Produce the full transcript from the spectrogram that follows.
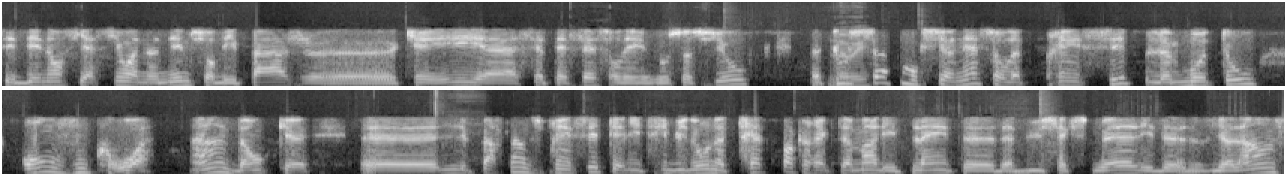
ces dénonciations anonymes sur des pages euh, créées à cet effet sur les réseaux sociaux. Tout ça fonctionnait sur le principe, le motto « on vous croit hein? Donc, euh, partant du principe que les tribunaux ne traitent pas correctement les plaintes d'abus sexuels et de, de violence,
